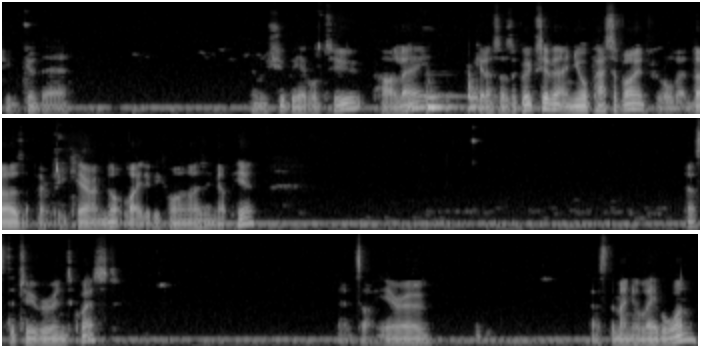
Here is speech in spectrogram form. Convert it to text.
Should go there. And we should be able to parlay, get ourselves a quicksilver, and you're pacified for all that does. I don't really care, I'm not likely to be colonizing up here. That's the Two Ruins quest. That's our hero. That's the manual labor one.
